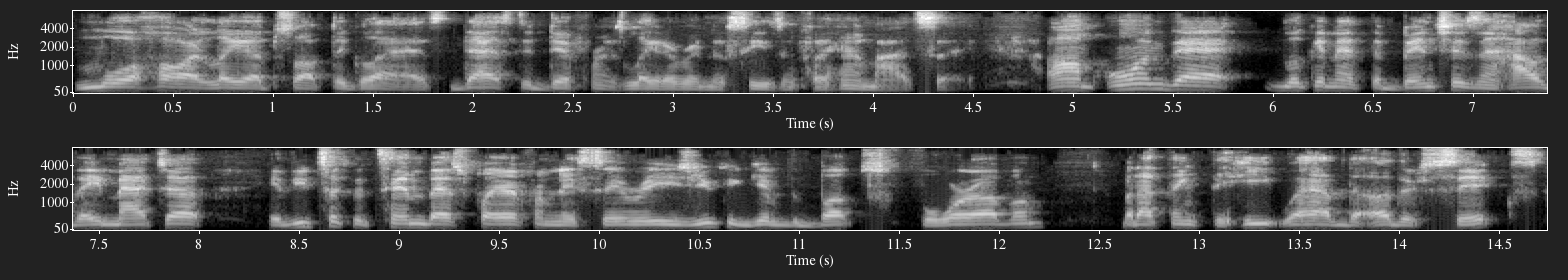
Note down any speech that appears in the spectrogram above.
more hard layups off the glass. That's the difference later in the season for him, I'd say. Um, on that, looking at the benches and how they match up, if you took the 10 best player from this series, you could give the Bucks four of them, but I think the Heat will have the other six.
